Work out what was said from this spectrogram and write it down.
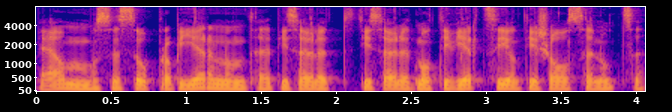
ja, man muss es so probieren und äh, die, sollen, die sollen motiviert sein und die Chancen nutzen.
